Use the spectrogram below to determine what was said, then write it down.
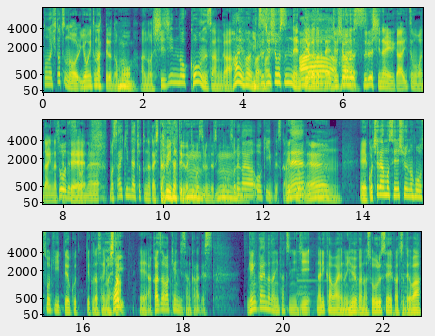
その一つの要因となってるのも、うん。あの詩人のコウンさんが、いつ受賞すんねんっていうことで、あー受賞するしないがいつも話題になってて、ね。まあ、最近ではちょっとなんか下火になってるような気もするんですけども、うん。それが大きいですかね。ですよね。うん。えーこちらも先週の放送を聞いて送ってくださいました、はい。えー赤澤健二さんからです。限界灘に立つ虹成川への優雅なソウル生活では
